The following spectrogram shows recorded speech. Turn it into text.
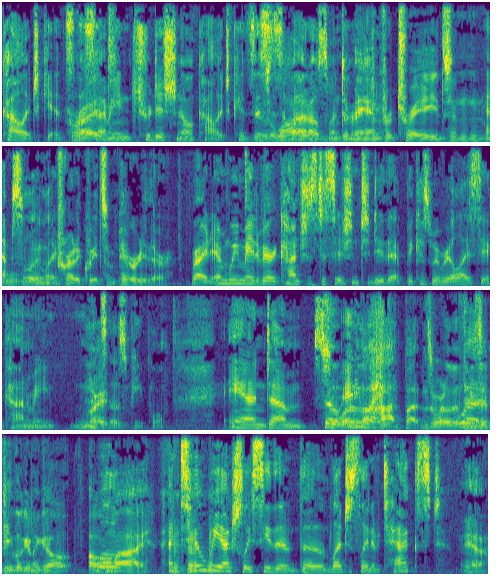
college kids. This, Right. I mean, traditional college kids. This There's is a lot about of also demand for trades and, Absolutely. and try to create some parity there. Right, and we made a very conscious decision to do that because we realized the economy needs Right. those people. And um, so, So, what anyway, are the hot buttons? What are the well- things that people are going to go, oh well, my? until we actually see the, the legislative text, yeah.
